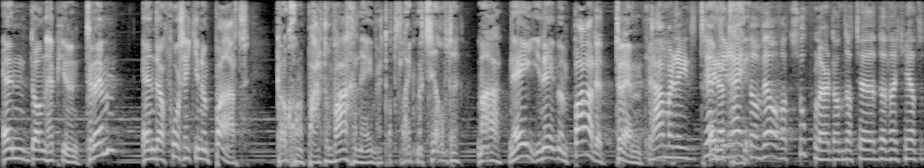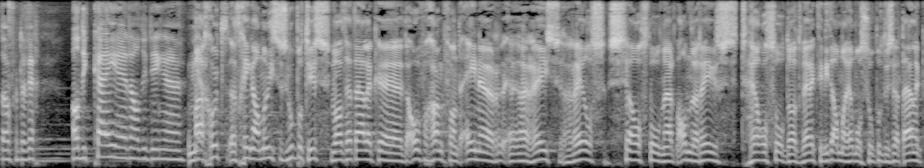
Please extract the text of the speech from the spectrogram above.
En dan heb je een tram. En daarvoor zet je een paard. Je kan ook gewoon een paard en wagen nemen. Dat lijkt me hetzelfde. Maar nee, je neemt een paardentram. Ja, maar die tram die rijdt dan wel wat soepeler... dan dat, dan dat je het over de weg al die keien en al die dingen. Maar goed, dat ging allemaal niet zo soepeltjes. Want uiteindelijk uh, de overgang van het ene race, railsstelsel naar het andere railstelsel... dat werkte niet allemaal helemaal soepel. Dus uiteindelijk,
